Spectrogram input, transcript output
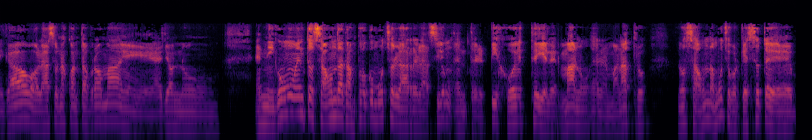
Y claro, le hace unas cuantas bromas y ellos no. En ningún momento se ahonda tampoco mucho en la relación entre el pijo este y el hermano, el hermanastro. No se ahonda mucho porque eso te uh,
